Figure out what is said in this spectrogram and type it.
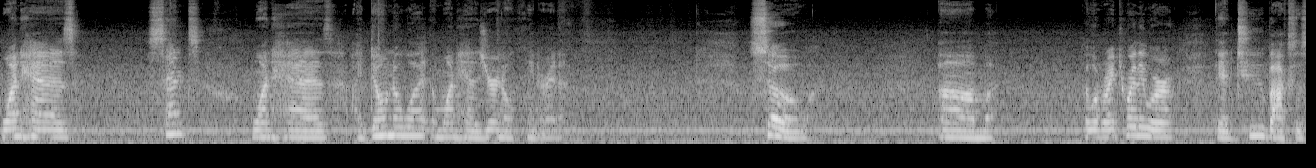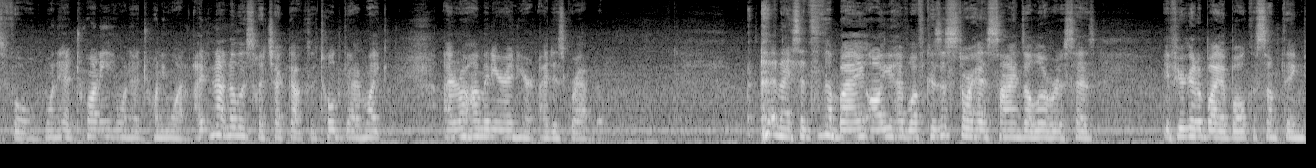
One has scent, one has I don't know what, and one has urinal cleaner in it. So, um, I went right to where they were. They had two boxes full. One had 20, one had 21. I did not know this, so I checked out because I told the guy, I'm like, I don't know how many are in here. I just grabbed them. And I said, since I'm buying all you have left, because this store has signs all over it says, if you're going to buy a bulk of something,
